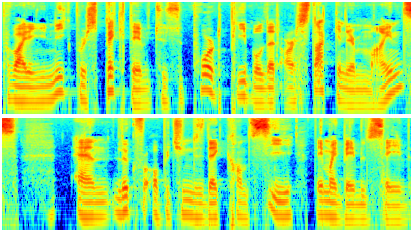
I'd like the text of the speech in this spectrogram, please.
provide a unique perspective to support people that are stuck in their minds and look for opportunities they can't see, they might be able to save,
